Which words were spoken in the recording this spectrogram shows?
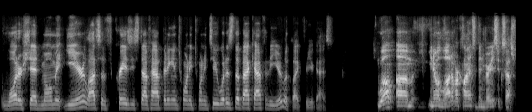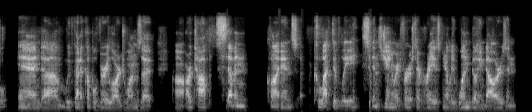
watershed moment year. Lots of crazy stuff happening in 2022. What does the back half of the year look like for you guys? Well, um, you know, a lot of our clients have been very successful, and um, we've got a couple very large ones that uh, our top seven clients collectively since January 1st have raised nearly $1 billion in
